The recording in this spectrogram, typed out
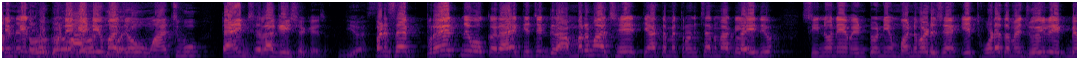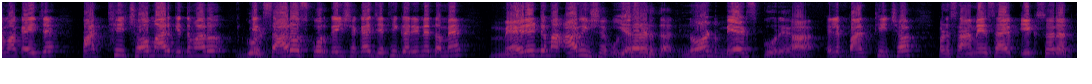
તમને થોડું નેગેટિવમાં જવું વાંચવું ટાઈમ છે લાગી શકે છે. પણ સાહેબ પ્રયત્ન એવો કરાય કે જે ગ્રામરમાં છે ત્યાં તમે ત્રણ ચાર માર્ક લાવી દો. સિનોનિયમ એન્ટોનિયમ વન વર્ડ છે એ થોડા તમે જોઈ લો એક બે માં કઈ છે પાંચથી છ માર્ક એ તમારો એક સારો સ્કોર કહી શકાય જેથી કરીને તમે મેરિટમાં આવી શકો સરળતાથી. નોટ બેડ સ્કોર હા એટલે પાંચથી છ પણ સામે સાહેબ એક શરત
